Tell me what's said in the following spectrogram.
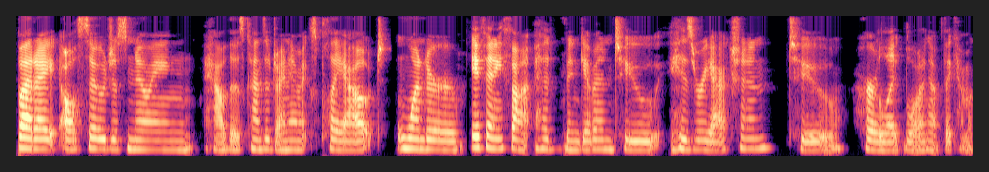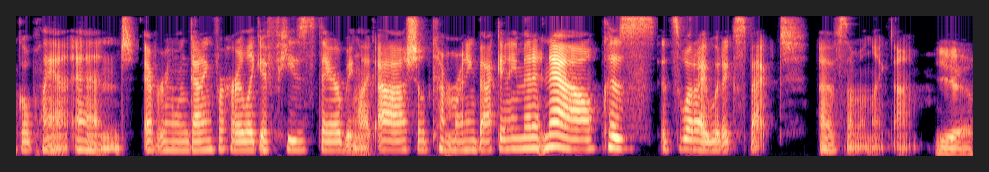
but I also, just knowing how those kinds of dynamics play out, wonder if any thought had been given to his reaction to her like blowing up the chemical plant and everyone gunning for her. Like, if he's there being like, ah, she'll come running back any minute now, because it's what I would expect of someone like that. Yeah.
